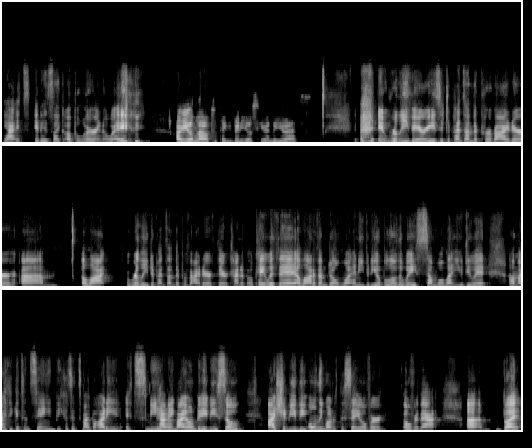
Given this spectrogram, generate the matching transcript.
yeah, it's, it is like a blur in a way. Are you allowed to take videos here in the US? It really varies. It depends on the provider. Um, a lot really depends on the provider if they're kind of okay with it. A lot of them don't want any video below the waist. Some will let you do it. Um, I think it's insane because it's my body. It's me yeah. having my own baby, so I should be the only one with the say over over that. Um, but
